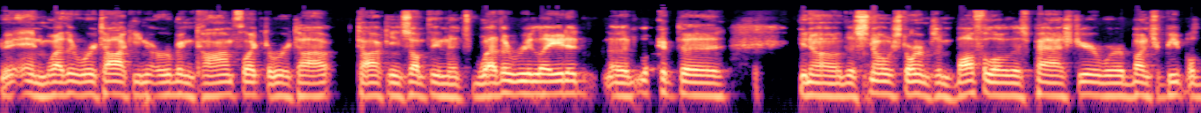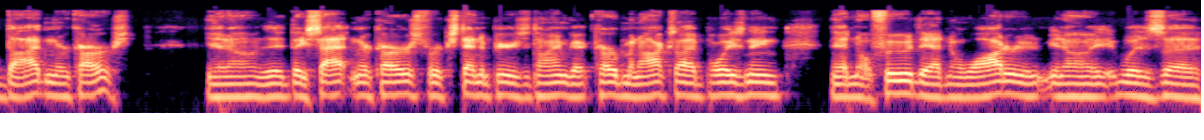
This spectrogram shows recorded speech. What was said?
and whether we're talking urban conflict or we're talk, talking something that's weather related uh, look at the you know the snowstorms in buffalo this past year where a bunch of people died in their cars you know they, they sat in their cars for extended periods of time got carbon monoxide poisoning they had no food they had no water you know it was uh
